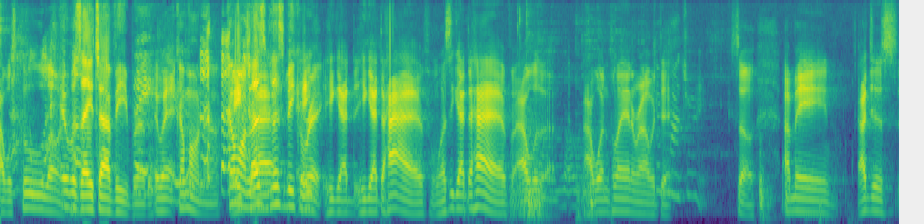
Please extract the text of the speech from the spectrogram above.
I was cool on It It was HIV, brother. Thank you. Come on now. Come on. Let's let's be correct. He, he got he got the hive. Once he got the hive, I was I wasn't playing around with that. So I mean, I just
